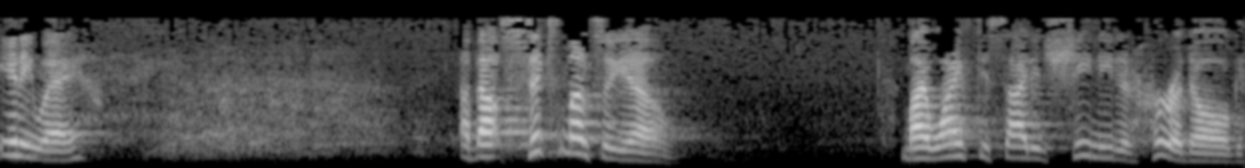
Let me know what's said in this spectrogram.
Anyway, about six months ago, my wife decided she needed her a dog,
